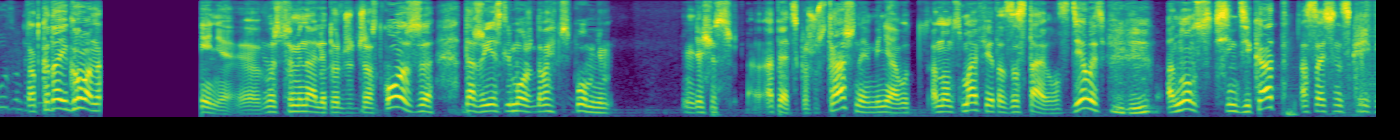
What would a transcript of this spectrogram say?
Вот когда игру она. Э, Мы вспоминали тот же Just Cause, даже если можно, давай вспомним. Я сейчас опять скажу страшное, меня вот анонс мафии это заставил сделать. Мгм. Анонс Синдикат Assassin's Creed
